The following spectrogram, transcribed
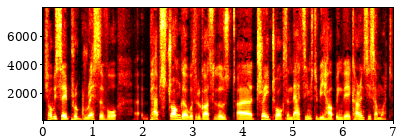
shall we say, progressive or perhaps stronger with regards to those uh, trade talks, and that seems to be helping their currency somewhat.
